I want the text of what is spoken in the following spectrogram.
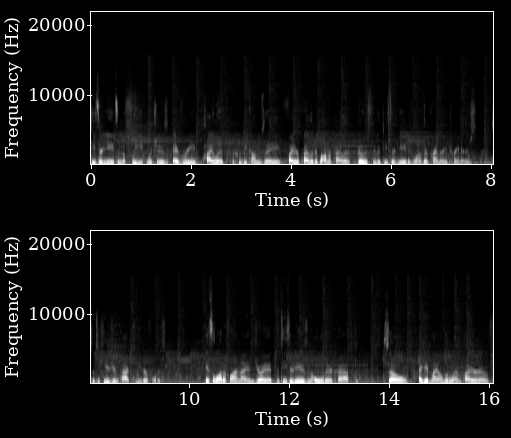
T-38s in the fleet, which is every pilot who becomes a fighter pilot or bomber pilot goes through the T-38 as one of their primary trainers. So it's a huge impact to the Air Force. It's a lot of fun. I enjoy it. The T-38 is an old aircraft, so I get my own little empire of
